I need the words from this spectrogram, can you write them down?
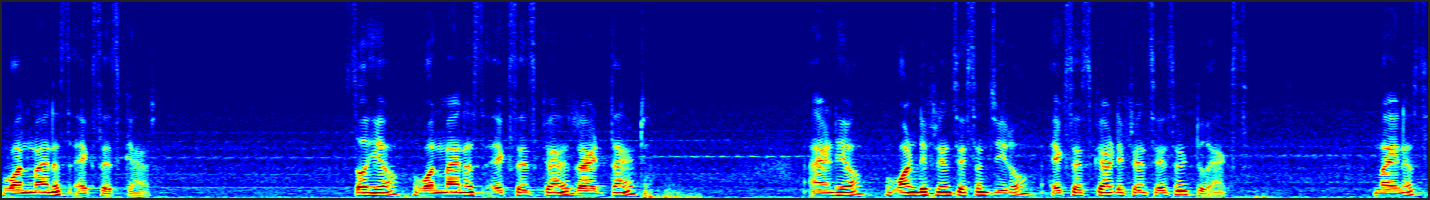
1 minus x square. So here 1 minus x square write that and here 1 differentiation 0 x square differentiation 2x minus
